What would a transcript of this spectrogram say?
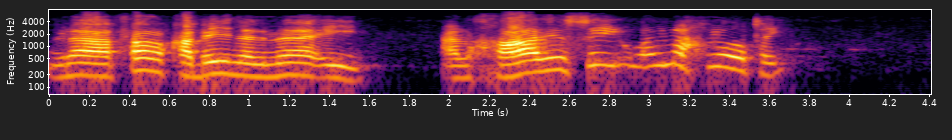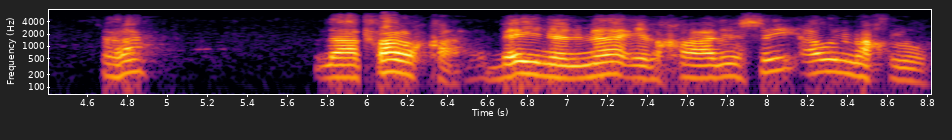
لا فرق بين الماء الخالص والمخلوط. ها؟ لا فرق بين الماء الخالص أو المخلوط.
